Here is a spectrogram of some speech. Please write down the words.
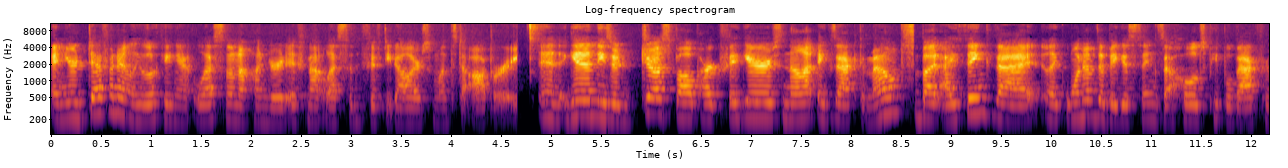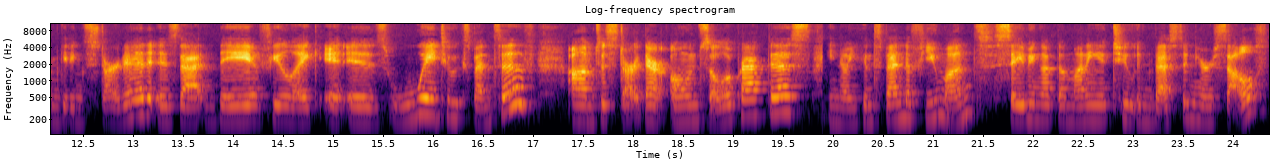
and you're definitely looking at less than a hundred if not less than $50 a month to operate. And again, these are just ballpark figures, not exact amounts, but I think that like one of the biggest things that holds people back from getting started is that they feel like it is way too expensive um, to start their own solo practice. You know, you can spend a few months saving up the money to invest in yourself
